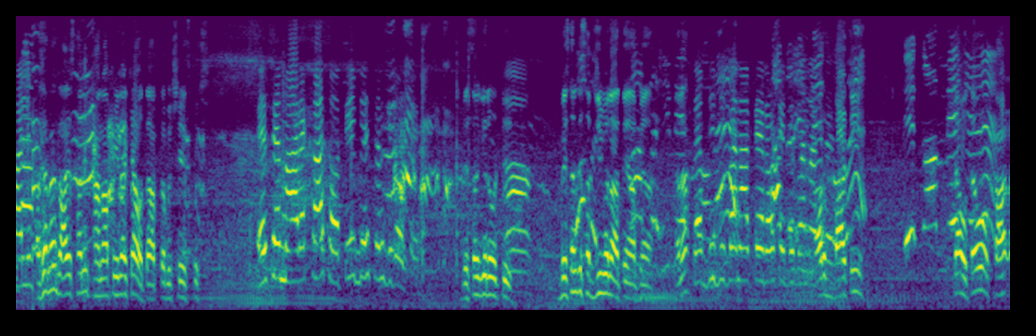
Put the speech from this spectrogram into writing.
खाली अच्छा मैं राजस्थानी खाना पीना क्या होता है आपका विशेष कुछ? ऐसे हमारे खास होती है बेसन की रोटी। बेसन की रोटी? हाँ। बेसन की सब्ज़ी बनाते हैं आप यहाँ है ना? सब्ज़ी भी बनाते हैं रोटी भी बनाते और बाटी? क्या होता है वो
